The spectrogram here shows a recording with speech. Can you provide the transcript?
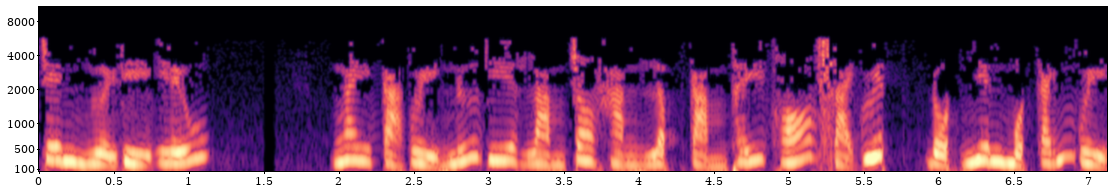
trên người kỳ yếu. Ngay cả quỷ nữ kia làm cho Hàn Lập cảm thấy khó giải quyết, đột nhiên một cánh quỷ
